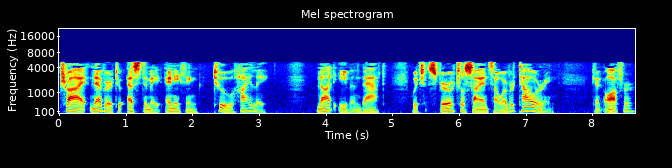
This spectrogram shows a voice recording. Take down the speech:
Try never to estimate anything too highly, not even that which spiritual science, however towering, can offer,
